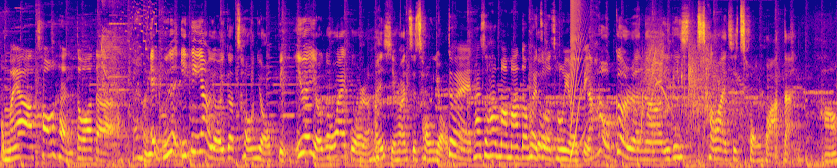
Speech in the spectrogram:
我们要葱很多的。很哎，不是一定要有一个葱油饼，因为有一个外国人很喜欢吃葱油饼。对，他说他妈妈都会做葱油饼然。后我个人呢，一定是超爱吃葱花蛋。好。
